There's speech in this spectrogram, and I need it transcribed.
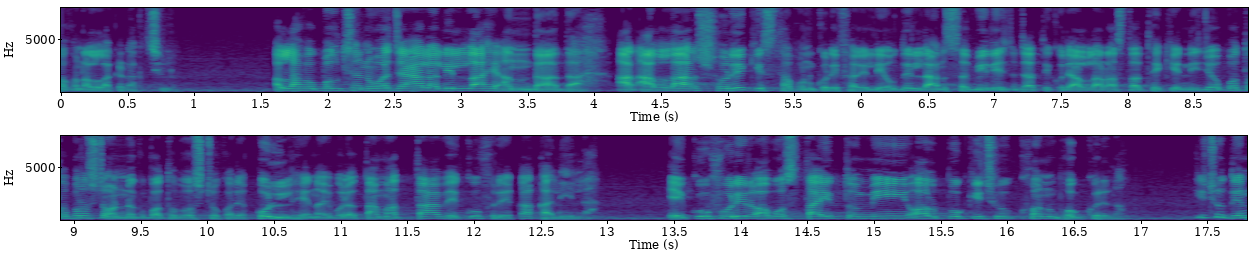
তখন আল্লাহকে ডাকছিল। আল্লাহ বলছেন ওয়াজাল আলিল্লাহ আন্দাদাহ আর আল্লাহর শরিক স্থাপন করে ফেলে। লিউদ্দিল্লা সাবিল, যাতে করে আল্লাহ রাস্তা থেকে নিজেও পথভ্রষ্ট, অন্যকে পথভ্রষ্ট করে। কুল, হে নয় বলে তামাত্তাবে কুফরে কাকালিলা এই কুফরির অবস্থায় তুমি অল্প কিছুক্ষণ ভোগ করে নাও। কিছুদিন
